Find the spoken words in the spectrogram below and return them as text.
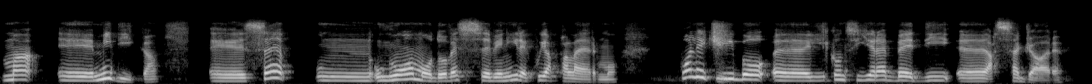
Ma eh, mi dica, eh, se un, un uomo dovesse venire qui a Palermo, quale cibo eh, gli consiglierebbe di eh, assaggiare?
